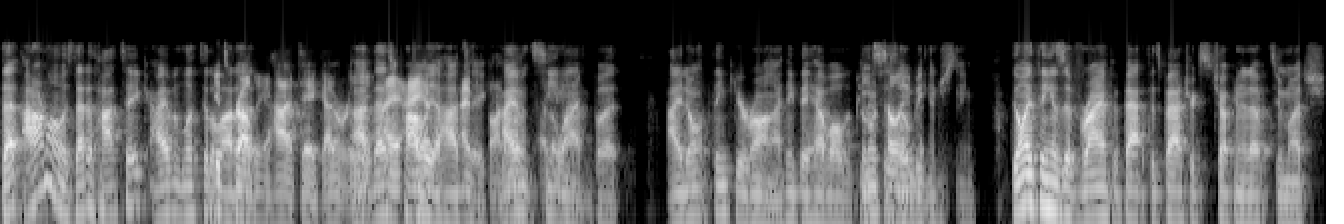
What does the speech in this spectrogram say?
that I don't know. Is that a hot take? I haven't looked at a It's lot It's probably of. a hot take. I don't really. Uh, that's I- I probably a hot take. I haven't seen that, but I don't think you're wrong. I think they have all the pieces. It'll be interesting. The only thing is if Ryan Fitzpatrick's chucking it up too much,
